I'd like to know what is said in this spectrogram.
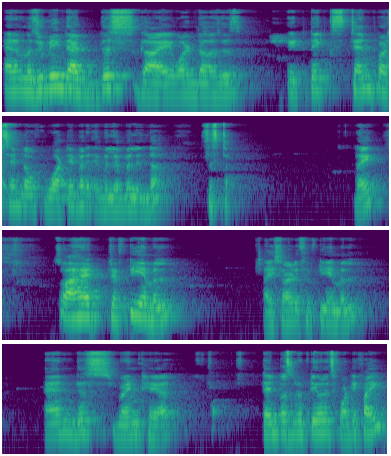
and I'm assuming that this guy what it does is it takes 10% of whatever available in the system right so I had 50 ml I started 50 ml and this went here 10% of 50 ml is 45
